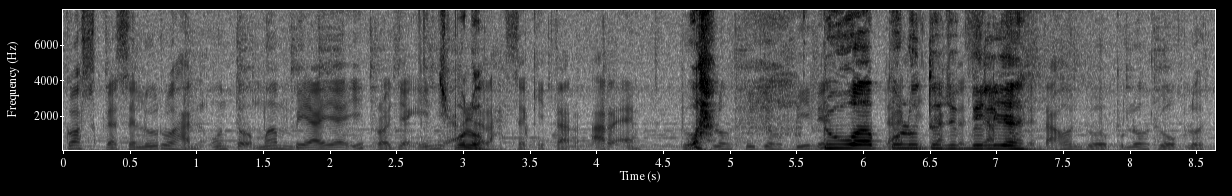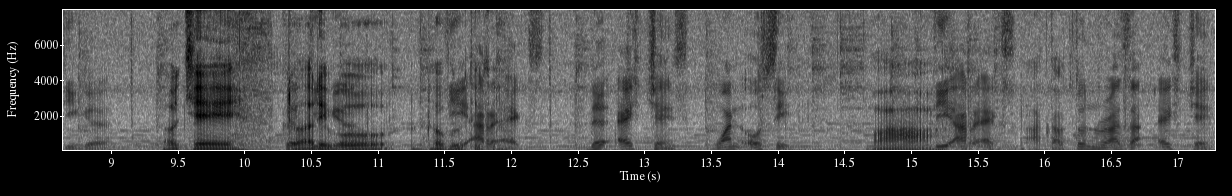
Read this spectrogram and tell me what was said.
Kos keseluruhan untuk membiayai projek ini 10. adalah sekitar RM 27 bilion 27 dan dijangka siap bilion. pada tahun 2023. oke Ketiga, 2023 TRX The Exchange 106 wow TRX atau Tun Razak Exchange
